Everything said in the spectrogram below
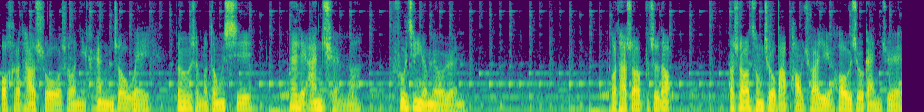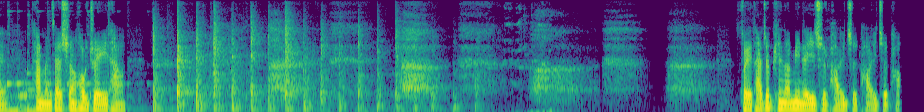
我和他说：“我说，你看看你周围都有什么东西？那里安全吗？附近有没有人？”然后他说不知道。他说从酒吧跑出来以后，就感觉他们在身后追他。所以他就拼了命的一直跑，一直跑，一直跑，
